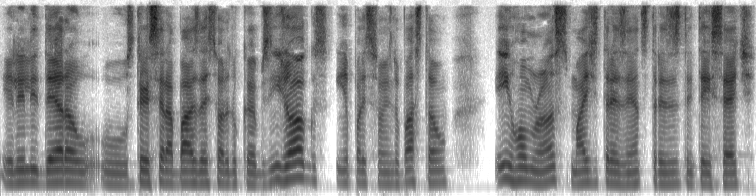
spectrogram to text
ele lidera os terceira base da história do Cubs em jogos, em aparições no bastão, em home runs, mais de 300, 337.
